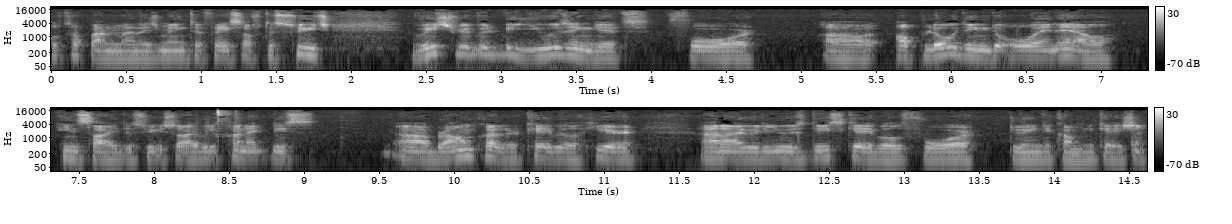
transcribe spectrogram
out-of-band management interface of the switch, which we will be using it for uh, uploading the ONL inside the switch. So I will connect this uh, brown color cable here and I will use this cable for doing the communication.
